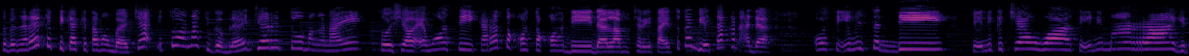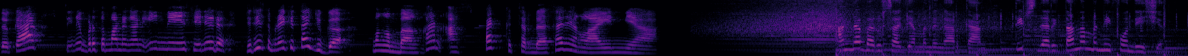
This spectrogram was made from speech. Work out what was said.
sebenarnya ketika kita membaca itu anak juga belajar itu mengenai sosial emosi karena tokoh-tokoh di dalam cerita itu kan biasa kan ada oh si ini sedih, si ini kecewa, si ini marah gitu kan, si ini berteman dengan ini, si ini ada. Jadi sebenarnya kita juga mengembangkan aspek kecerdasan yang lainnya. Anda baru saja mendengarkan tips dari Tanam Benih Foundation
